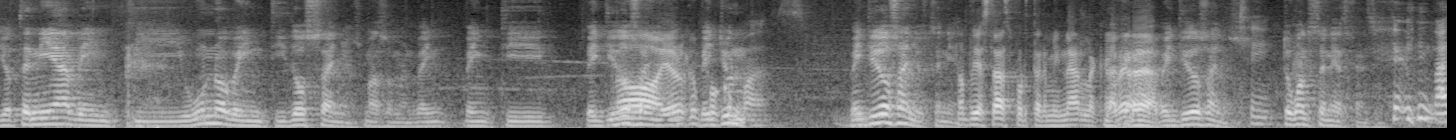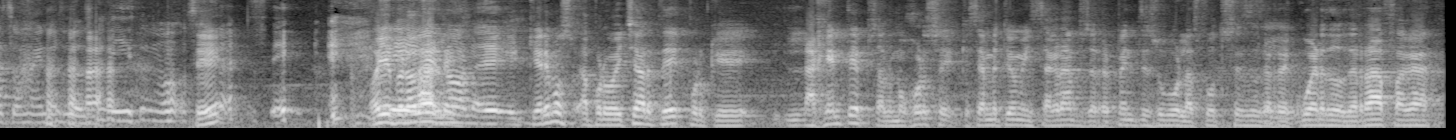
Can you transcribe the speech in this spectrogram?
Yo tenía 21, 22 años más o menos, 20, 20 22 No, años. yo creo que un 21, poco más. 22 años tenía. No, pues ya estabas por terminar la la carrera. carrera, 22 años. Sí. ¿Tú cuántos tenías, Hansi? Más o menos los mismos. ¿Sí? Sí. Oye, Sí. pero a ver, no, eh, queremos aprovecharte porque la gente, pues a lo mejor se- que se ha metido en mi Instagram, pues de repente subo las fotos esas de recuerdo, de ráfaga.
